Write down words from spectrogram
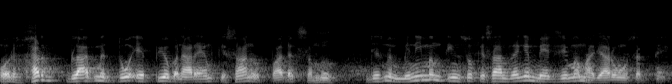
और हर ब्लॉक में दो एफपीओ बना रहे हैं हम, किसान उत्पादक समूह, जिसमें मिनिमम 300 किसान रहेंगे, मैक्सिमम हज़ारों हो सकते हैं।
